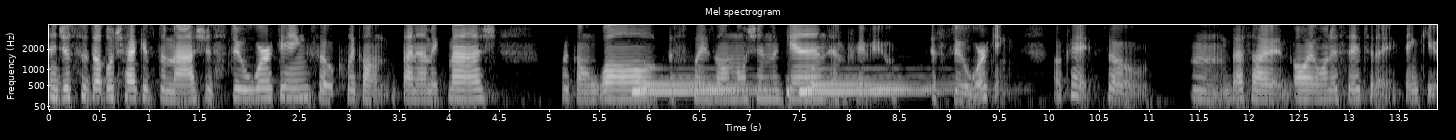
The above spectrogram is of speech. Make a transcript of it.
And just to double check if the mesh is still working, so click on dynamic mesh, click on wall, display zone motion again, and preview. It's still working. Okay, so mm, that's all I, all I want to say today. Thank you.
